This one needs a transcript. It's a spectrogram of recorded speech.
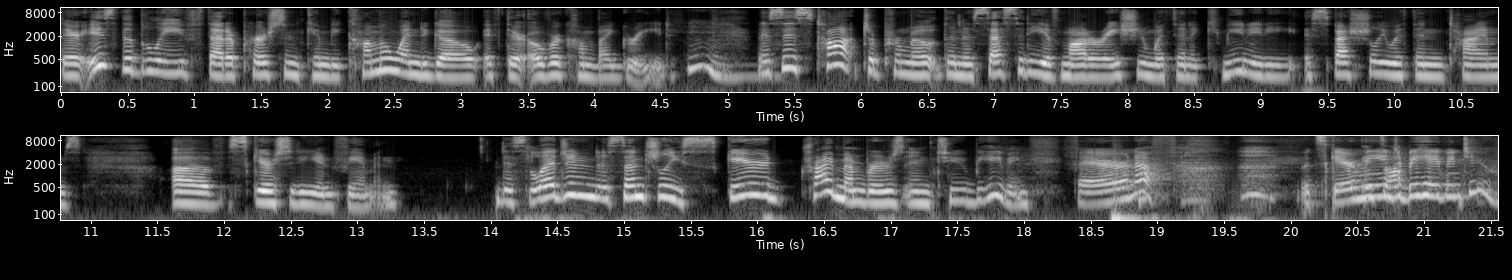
There is the belief that a person can become a Wendigo if they're overcome by greed. Hmm. This is taught to promote the necessity of moderation within a community, especially within times of scarcity and famine. This legend essentially scared tribe members into behaving. Fair enough. Would scare me it's into behaving too.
